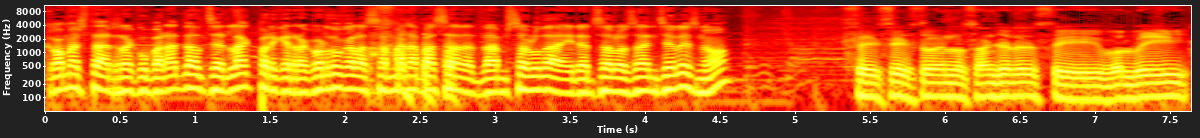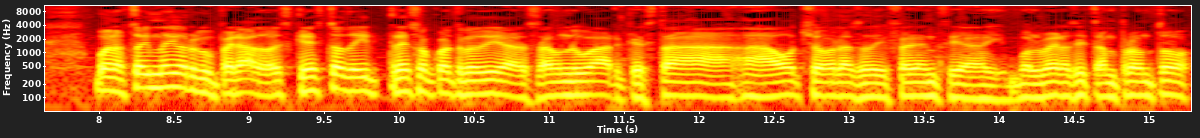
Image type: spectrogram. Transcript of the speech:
Com estàs? Recuperat del jet lag? Perquè recordo que la setmana passada et vam saludar, eres a Los Angeles, no? Sí, sí, estuve en Los Ángeles y volví. Bueno, estoy medio recuperado. Es que esto de ir tres o cuatro días a un lugar que está a ocho horas de diferencia y volver así tan pronto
